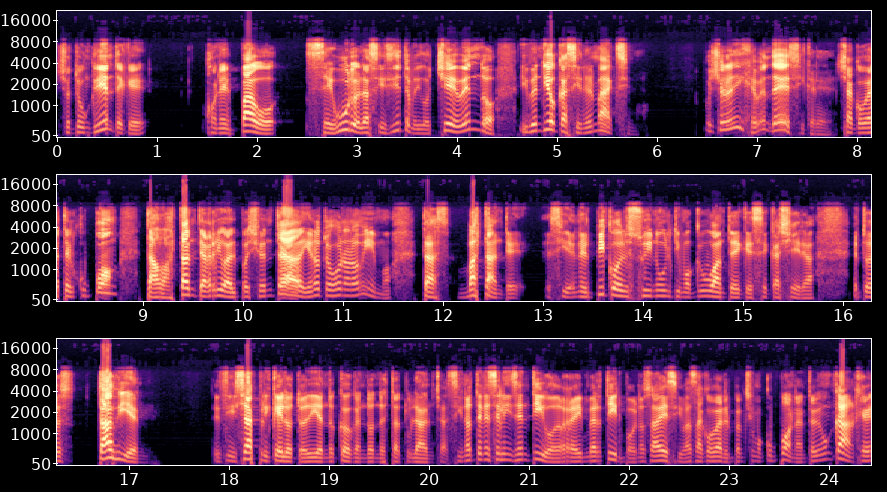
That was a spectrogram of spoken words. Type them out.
Yo tengo un cliente que con el pago seguro de las 17, me digo, che, vendo, y vendió casi en el máximo. Pues yo le dije, vende si querés. Ya cobraste el cupón, estás bastante arriba del precio de entrada y en otros bueno lo mismo. Estás bastante, en el pico del swing último que hubo antes de que se cayera. Entonces, estás bien. Es decir, ya expliqué el otro día, creo que en dónde está tu lancha. Si no tenés el incentivo de reinvertir, porque no sabes si vas a cobrar el próximo cupón antes de un canje,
